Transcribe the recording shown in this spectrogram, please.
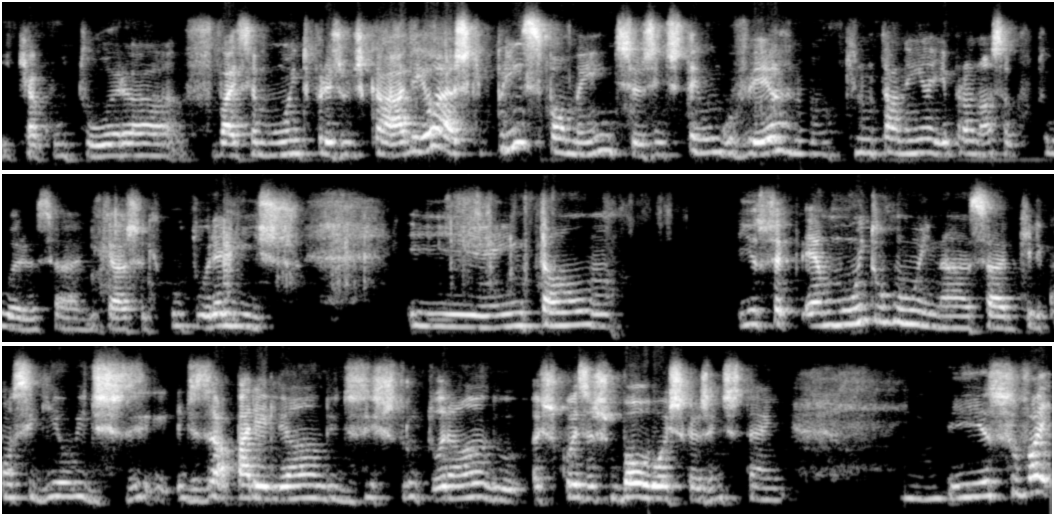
E que a cultura vai ser muito prejudicada. E eu acho que, principalmente, a gente tem um governo que não está nem aí para a nossa cultura, sabe? Que acha que cultura é lixo. E então isso é, é muito ruim, né? sabe? Que ele conseguiu ir des desaparelhando e desestruturando as coisas boas que a gente tem. E isso vai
